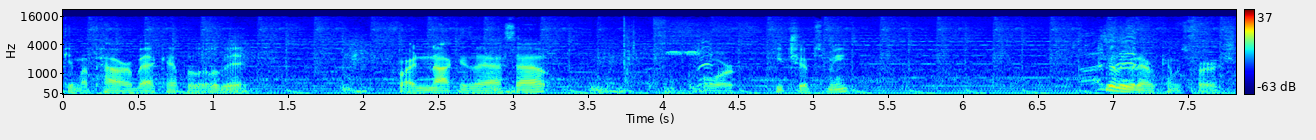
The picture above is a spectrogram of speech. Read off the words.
get my power back up a little bit before I knock his ass out. Or he trips me. Really, whatever comes first.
